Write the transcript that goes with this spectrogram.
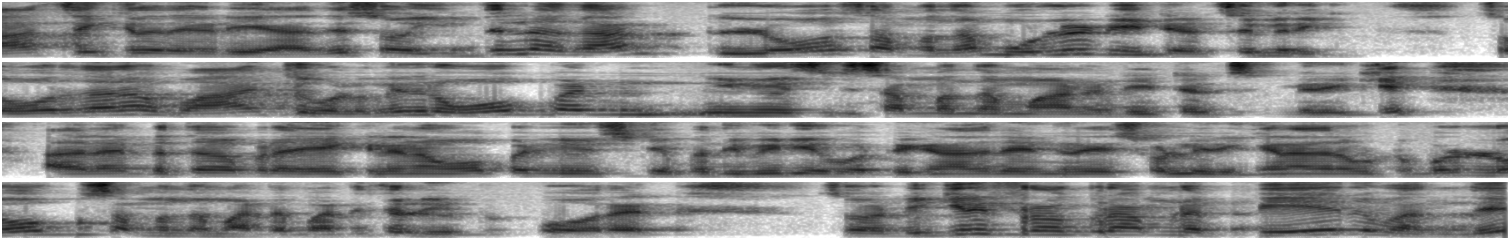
வாசிக்கிறது கிடையாது. ஸோ இதுல தான் லோ சம்பந்தம் முழு டீட்டெயில்ஸும் இருக்கு. ஸோ ஒரு தடவை வாய்ச்சி கொள்ளுங்க. இதுல ஓப்பன் யூனிவர்சிட்டி சம்பந்தமான டீட்டெயில்ஸும் இருக்கு. அதெல்லாம் இப்போ தேவைப்பட ஏற்கனவே நான் ஓப்பன் யூனிவர்சிட்டியை பத்தி வீடியோ போட்டிருக்கேன். அதுல நிறைய சொல்லியிருக்கேன். அதில் விட்டு போது லோக் சம்பந்தமாட்ட மட்டும் சொல்லிட்டு போறேன். ஸோ டிகிரி ப்ரோக்ராம்ல பேர் வந்து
